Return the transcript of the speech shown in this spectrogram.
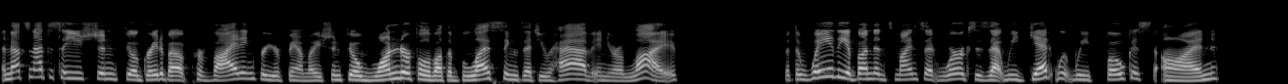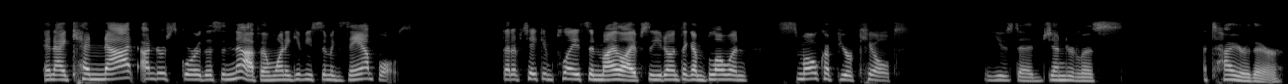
And that's not to say you shouldn't feel great about providing for your family. You shouldn't feel wonderful about the blessings that you have in your life. But the way the abundance mindset works is that we get what we focused on. And I cannot underscore this enough. I want to give you some examples that have taken place in my life so you don't think I'm blowing smoke up your kilt. I used a genderless attire there.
